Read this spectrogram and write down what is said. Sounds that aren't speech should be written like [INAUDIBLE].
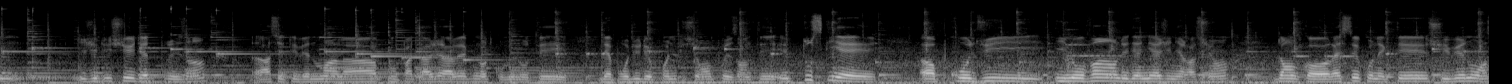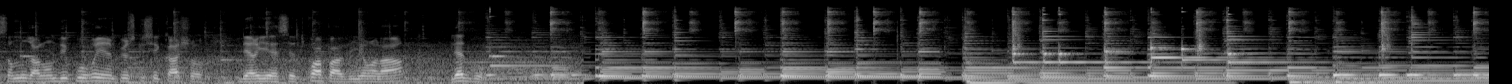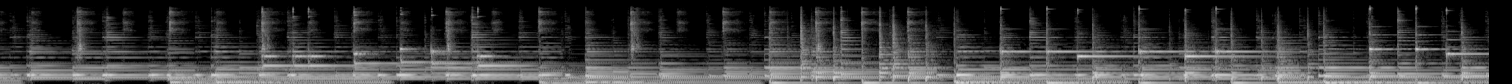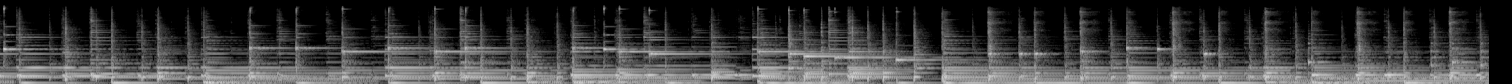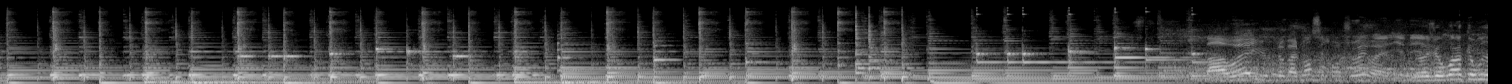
judicieux d'être présents à cet événement-là pour partager avec notre communauté des produits de pointe qui seront présentés et tout ce qui est euh, produit innovant de dernière génération. Donc euh, restez connectés, suivez-nous ensemble, nous allons découvrir un peu ce qui se cache derrière ces trois pavillons-là. Let's go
